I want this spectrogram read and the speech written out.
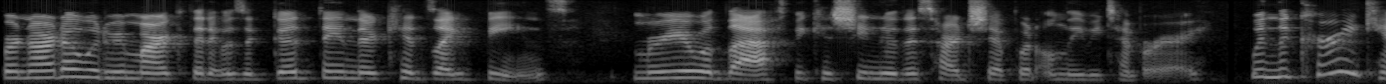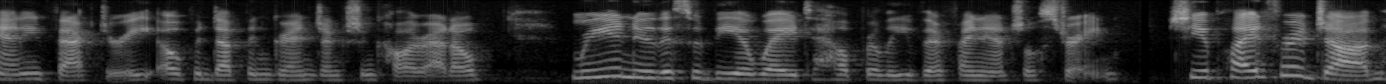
Bernardo would remark that it was a good thing their kids liked beans, Maria would laugh because she knew this hardship would only be temporary. When the Curry Canning Factory opened up in Grand Junction, Colorado, Maria knew this would be a way to help relieve their financial strain. She applied for a job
